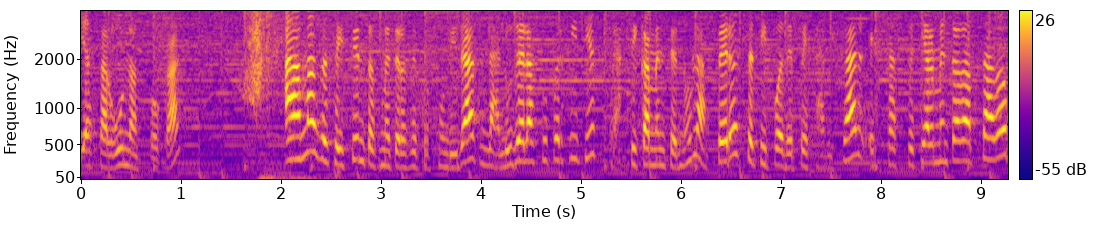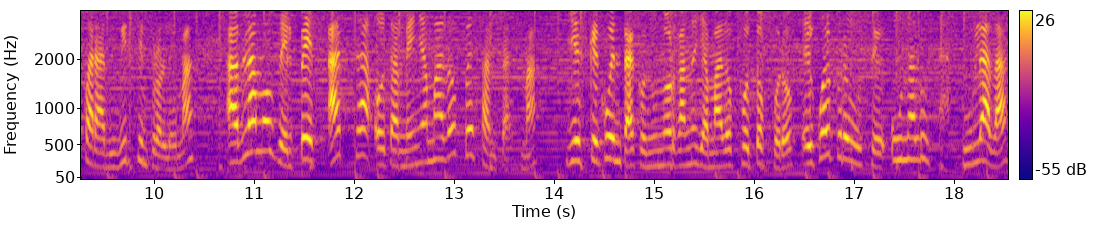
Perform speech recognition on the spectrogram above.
y hasta algunas focas. A más de 600 metros de profundidad, la luz de la superficie es prácticamente nula, pero este tipo de pez abisal está especialmente adaptado para vivir sin problemas. Hablamos del pez hacha o también llamado pez fantasma. Y es que cuenta con un órgano llamado fotóforo, el cual produce una luz azulada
